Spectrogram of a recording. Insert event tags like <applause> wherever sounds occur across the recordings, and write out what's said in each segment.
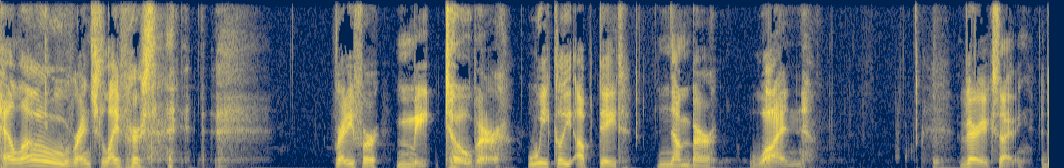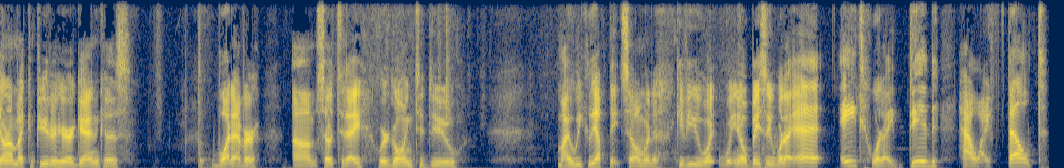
Hello, wrench lifers. <laughs> Ready for Meattober weekly update number one. Very exciting. I don't have my computer here again because whatever. Um, so today we're going to do my weekly update. So I'm going to give you what, what you know, basically what I ate, what I did, how I felt.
